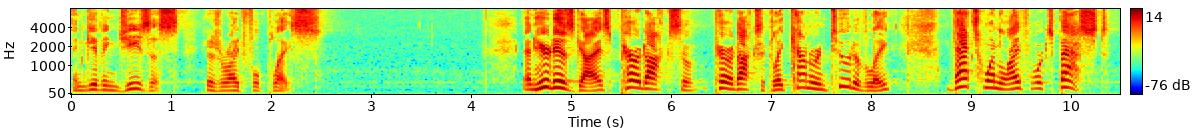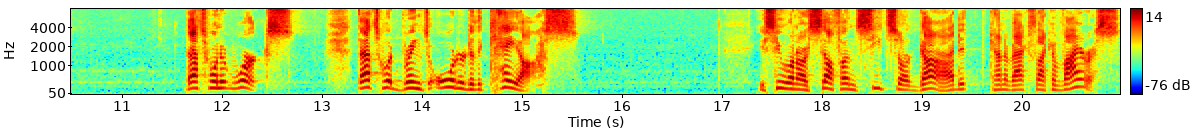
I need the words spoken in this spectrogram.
and giving Jesus his rightful place. And here it is, guys, paradox- paradoxically, counterintuitively, that's when life works best. That's when it works. That's what brings order to the chaos. You see, when our self unseats our God, it kind of acts like a virus.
